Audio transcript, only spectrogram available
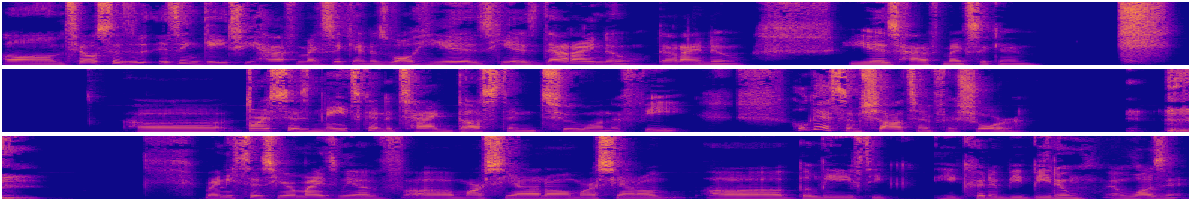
Um, Tail says isn't Gaethje half Mexican as well? He is. He is. That I knew. That I knew. He is half Mexican. Uh, Torrance says Nate's gonna tag Dustin too on the feet. He'll get some shots in for sure. Randy says he reminds me of uh, Marciano. Marciano uh, believed he he couldn't be beaten and wasn't.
